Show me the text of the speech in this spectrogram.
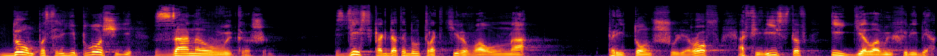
дом посреди площади заново выкрашен. Здесь когда-то был трактир «Волна», притон шулеров, аферистов и деловых ребят.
